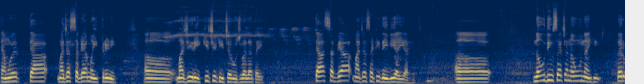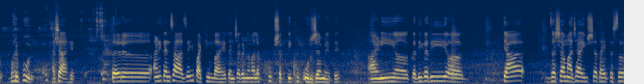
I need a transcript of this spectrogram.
त्यामुळे त्या माझ्या सगळ्या मैत्रिणी माझी रेकीची टीचर उज्ज्वलाताई त्या सगळ्या माझ्यासाठी देवी आई आहेत. नऊ दिवसाच्या नऊ नाही तर भरपूर अशा आहेत. तर आणि त्यांचा आजही पाठिंबा आहे. त्यांच्याकडनं मला खूप शक्ती खूप ऊर्जा मिळते. आणि कधीकधी त्या जशा माझ्या आयुष्यात आहेत तसं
